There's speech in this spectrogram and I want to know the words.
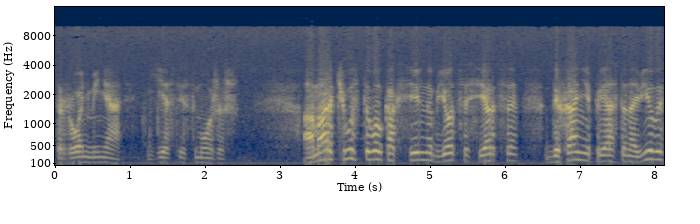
тронь меня, если сможешь». Амар чувствовал, как сильно бьется сердце, дыхание приостановилось,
